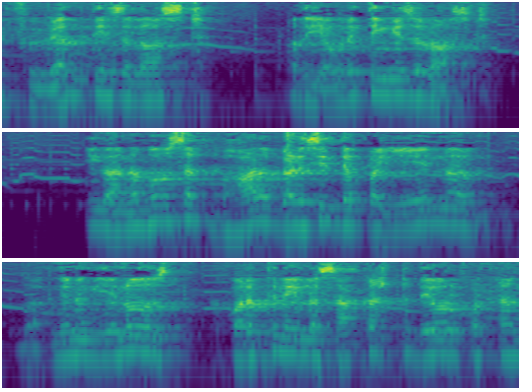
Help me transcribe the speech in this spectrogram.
ಇಫ್ ವೆಲ್ತ್ ಈಸ್ ಲಾಸ್ಟ್ ಅದು ಎವ್ರಿಥಿಂಗ್ ಈಸ್ ಲಾಸ್ಟ್ ಈಗ ಅನುಭವಿಸಕ್ ಬಹಳ ಗಳಿಸಿದ್ದೆಪ್ಪ, ಏನ್ ಏನೂ ಕೊರತೆನೇ ಇಲ್ಲ, ಸಾಕಷ್ಟು ದೇವ್ರು ಕೊಟ್ಟಾನ.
